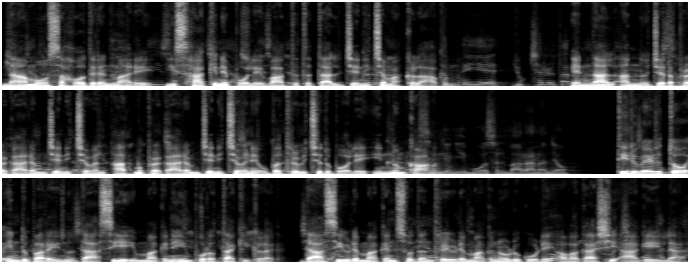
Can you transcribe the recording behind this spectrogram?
നാമോ സഹോദരന്മാരെ ഇസ്ഹാക്കിനെ പോലെ വാക്തത്വത്താൽ ജനിച്ച മക്കളാകുന്നു. എന്നാൽ അന്നു ജഡപ്രകാരം ജനിച്ചവൻ ആത്മപ്രകാരം ജനിച്ചവനെ ഉപദ്രവിച്ചതുപോലെ ഇന്നും കാണുന്നു. തിരുവെഴുത്തോ എന്തു പറയുന്നു? ദാസിയെയും മകനെയും പുറത്താക്കിക്കള ദാസിയുടെ മകൻ സ്വതന്ത്രയുടെ മകനോടുകൂടെ അവകാശി ആകയില്ല.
